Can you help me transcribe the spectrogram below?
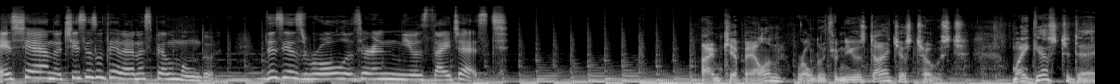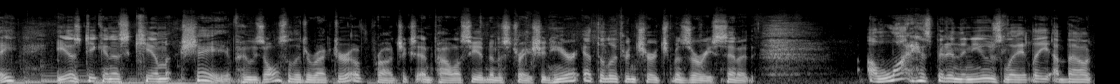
Este é Notícias Luteranas pelo Mundo. This is World Lutheran News Digest. I'm Kip Allen, World Lutheran News Digest host. My guest today is Deaconess Kim Schave, who's also the Director of Projects and Policy Administration here at the Lutheran Church Missouri Synod. A lot has been in the news lately about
